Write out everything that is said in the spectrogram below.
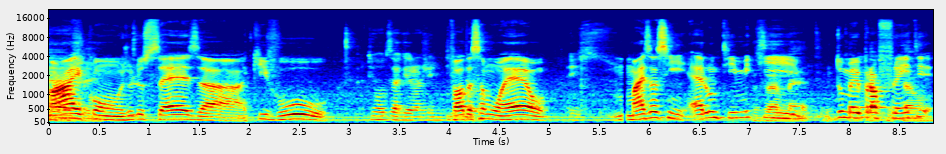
Maicon, Júlio César, Kivu... Tem outro zagueiro argentino. Walter Samuel. Isso. Mas assim, era um time que Zanetti, do meio para frente,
